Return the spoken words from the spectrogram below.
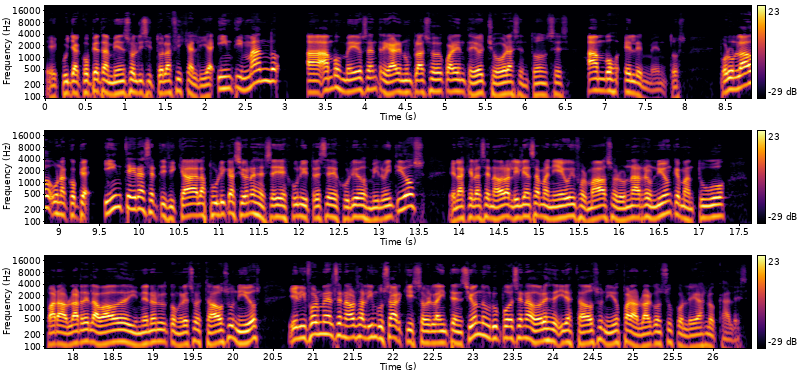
eh, cuya copia también solicitó la Fiscalía, intimando a ambos medios a entregar en un plazo de 48 horas entonces ambos elementos. Por un lado, una copia íntegra certificada de las publicaciones de 6 de junio y 13 de julio de 2022, en las que la senadora Lilian Samaniego informaba sobre una reunión que mantuvo para hablar de lavado de dinero en el Congreso de Estados Unidos, y el informe del senador Salim Busarki sobre la intención de un grupo de senadores de ir a Estados Unidos para hablar con sus colegas locales.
